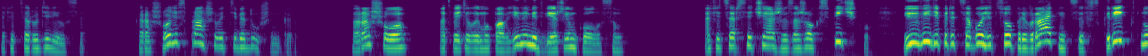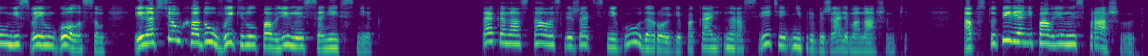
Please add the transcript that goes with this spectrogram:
Офицер удивился. «Хорошо ли спрашивать тебя, душенька?» «Хорошо», — ответила ему павлина медвежьим голосом. Офицер сейчас же зажег спичку и, увидя перед собой лицо привратницы, вскрикнул не своим голосом и на всем ходу выкинул павлину из саней в снег. Так она осталась лежать в снегу у дороги, пока на рассвете не прибежали монашенки. Обступили они павлину и спрашивают:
